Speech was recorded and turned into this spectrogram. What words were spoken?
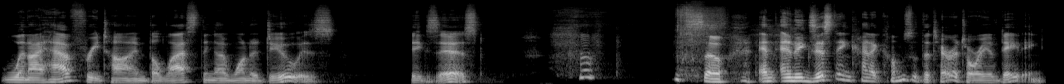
when I have free time, the last thing I want to do is exist. so, and and existing kind of comes with the territory of dating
